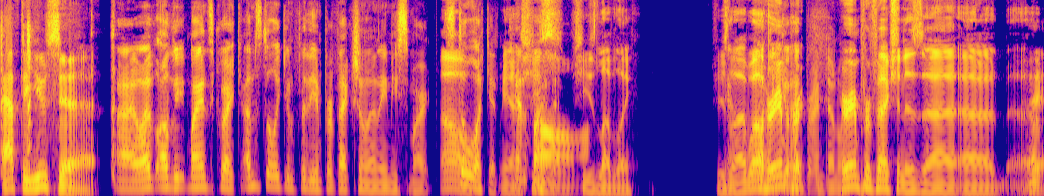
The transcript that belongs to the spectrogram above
After you, sir. All right, well, I'll be mine's quick. I'm still looking for the imperfection on Amy Smart. Oh, still looking. Yeah, she's, find it. Aw. she's lovely. She's Yeah. lo- well. Okay, her imper- ahead, Brian, her imperfection is uh uh, uh Yeah.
